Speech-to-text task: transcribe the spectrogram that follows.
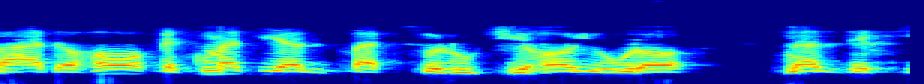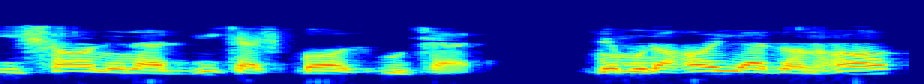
بعدها قسمتی از بدسلوکی های او را نزد خیشان نزدیکش بازگو کرد. نمونه هایی از آنها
